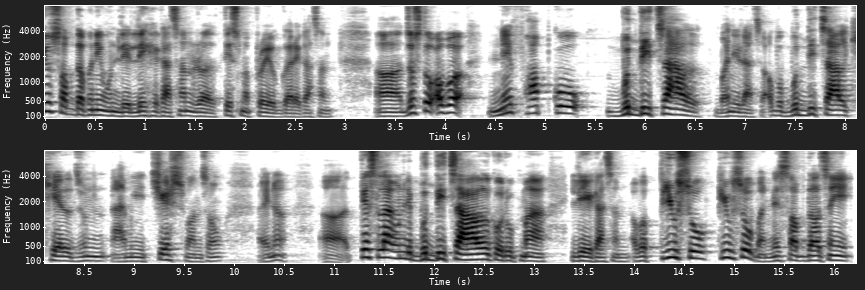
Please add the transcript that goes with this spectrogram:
त्यो शब्द पनि उनले लेखेका छन् र त्यसमा प्रयोग गरेका छन्। जस्तो अब नेफपको बुद्धिचाल भनिरहेछ अब बुद्धिचाल खेल जुन हामी चेस भन्छौँ होइन? त्यसलाई उनले बुद्धिचालको रूपमा लिएका छन्। अब पिउसो पिउसो भन्ने शब्द चाहिँ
